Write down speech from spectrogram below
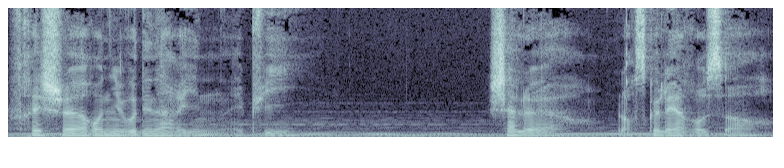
Fraîcheur au niveau des narines et puis chaleur lorsque l'air ressort.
